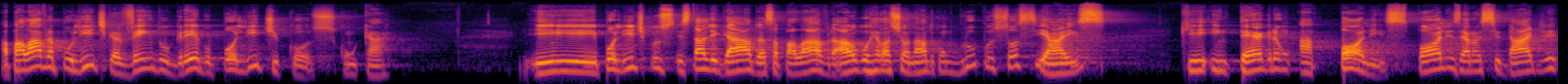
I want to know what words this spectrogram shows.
A palavra política vem do grego políticos, com K. E políticos está ligado essa palavra a algo relacionado com grupos sociais que integram a polis. Polis eram as cidades,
